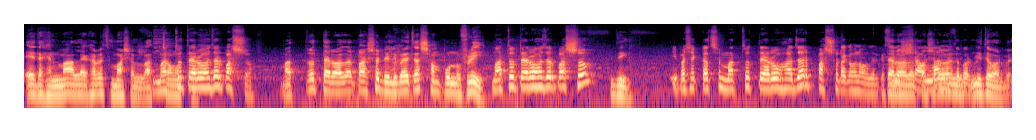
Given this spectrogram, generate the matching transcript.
এই দেখেন মা লেখা রয়েছে মাসাল্লাহ মাত্র তেরো হাজার পাঁচশো মাত্র তেরো হাজার পাঁচশো ডেলিভারি চার্জ সম্পূর্ণ ফ্রি মাত্র তেরো হাজার পাঁচশো জি এই পাশে একটা আছে মাত্র তেরো হাজার পাঁচশো টাকা হলো আমাদের কাছে তেরো হাজার পাঁচশো ইনশাআল্লাহ টাকা নিতে পারবেন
